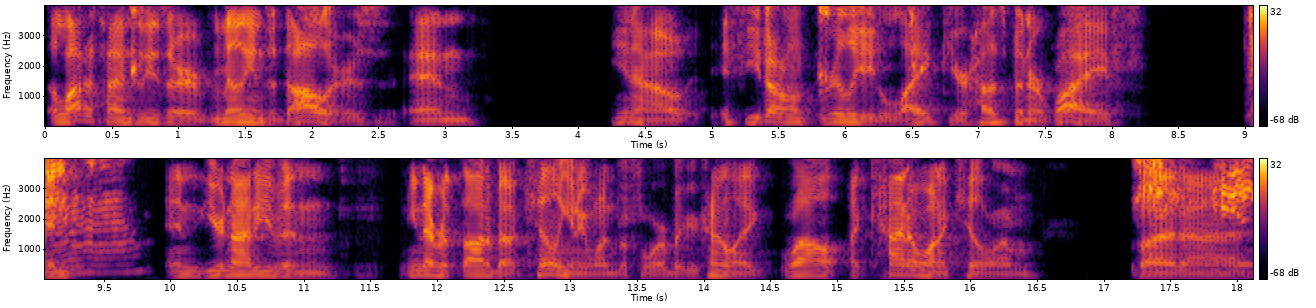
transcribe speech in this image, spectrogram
a lot of times these are millions of dollars. And, you know, if you don't really like your husband or wife and, Mhm. and you're not even, you never thought about killing anyone before, but you're kind of like, well, I kind of want to kill him, but, uh,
